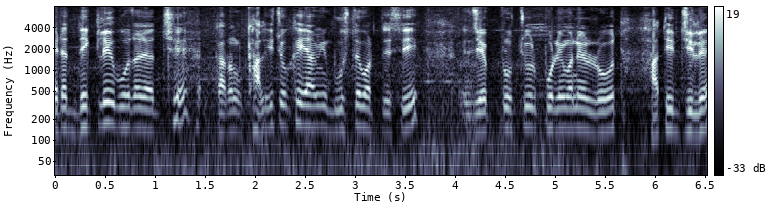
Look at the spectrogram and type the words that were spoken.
এটা দেখলেই বোঝা যাচ্ছে, কারণ খালি চোখেই আমি বুঝতে পারতেছি যে প্রচুর পরিমাণে রোদ হাতির ঝিলে।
